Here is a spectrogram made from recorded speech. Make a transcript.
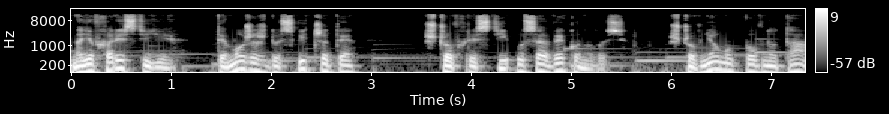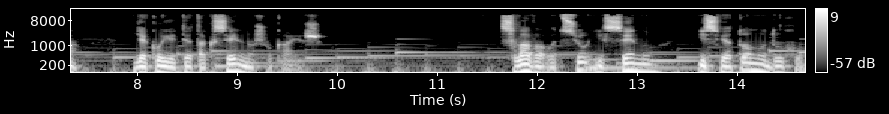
На Євхаристії ти можеш досвідчити, що в Христі усе виконалось, що в ньому повнота, якої ти так сильно шукаєш. Слава Отцю і Сину, і Святому Духу,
